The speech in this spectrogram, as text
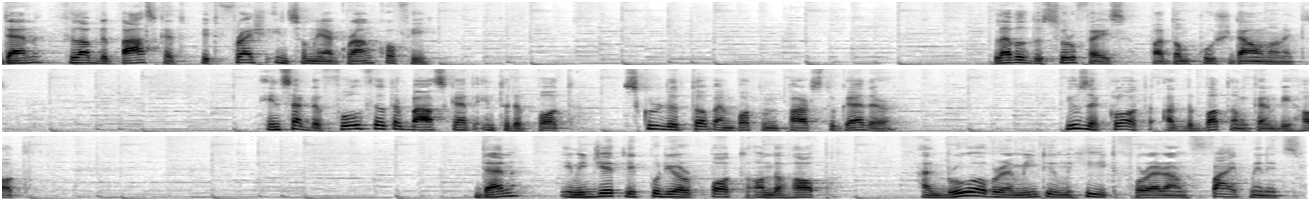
Then fill up the basket with fresh Insomnia ground coffee. Level the surface but don't push down on it. Insert the full filter basket into the pot, screw the top and bottom parts together. Use a cloth as the bottom can be hot. Then immediately put your pot on the hob and brew over a medium heat for around 5 minutes.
